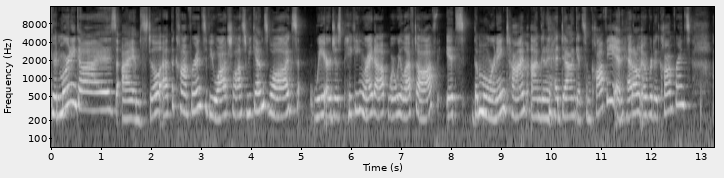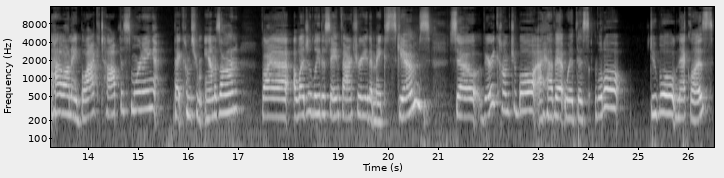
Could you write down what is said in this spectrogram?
Good morning, guys. I am still at the conference. If you watched last weekend's vlogs, we are just picking right up where we left off. It's the morning time. I'm gonna head down, get some coffee, and head on over to the conference. I have on a black top this morning that comes from Amazon via allegedly the same factory that makes Skims. So very comfortable. I have it with this little double necklace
